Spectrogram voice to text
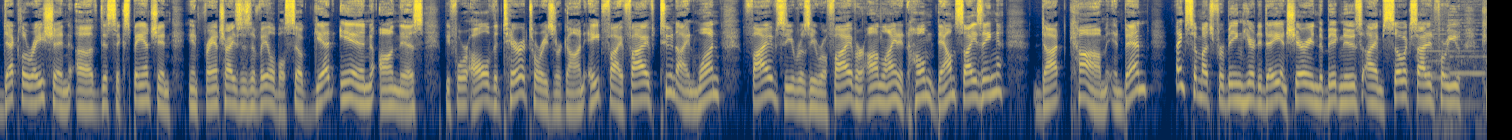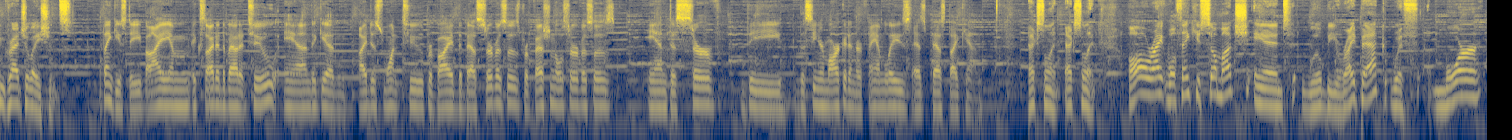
declaration of this expansion in franchises available. So get in on this before all of the territories are gone. 855-291-5005 or online at homedownsizing.com. And Ben, thanks so much for being here today and sharing the big news. I am so excited for you. Congratulations. Thank you, Steve. I am excited about it too. And again, I just want to provide the best services, professional services, and to serve the the senior market and their families as best I can. Excellent, excellent. All right, well, thank you so much, and we'll be right back with more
